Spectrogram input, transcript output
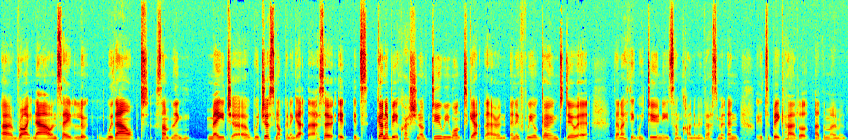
uh, right now and say look without something major, we're just not going to get there. So it, it's going to be a question of do we want to get there? And, and if we are going to do it, then I think we do need some kind of investment. And it's a big hurdle at the moment.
